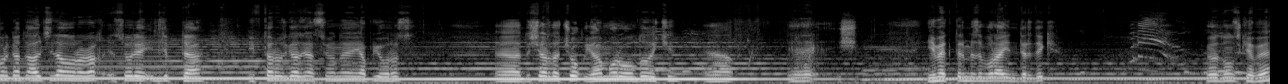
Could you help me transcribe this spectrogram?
Bırkat elçiler olarak Suriye İdlib'de iftar organizasyonu yapıyoruz. Ee, dışarıda çok yağmur olduğu için e, e, yemeklerimizi buraya indirdik. Gördüğünüz gibi.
